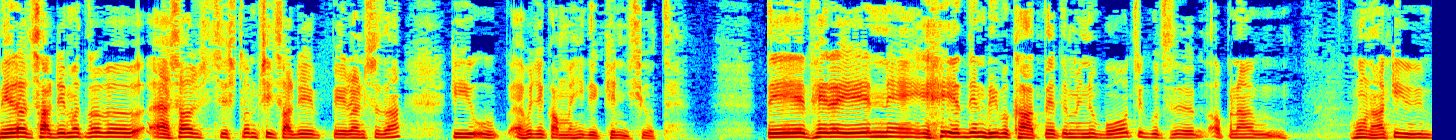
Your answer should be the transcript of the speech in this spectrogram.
ਮੇਰਾ ਸਾਡੇ ਮਤਲਬ ਐਸਾ ਸਿਸਟਮ ਸੀ ਸਾਡੇ ਪੇਰੈਂਟਸ ਦਾ ਕਿ ਉਹ ਇਹੋ ਜਿਹੇ ਕੰਮ ਹੀ ਦੇਖੇ ਨਹੀਂ ਸੀ ਉੱਥੇ। ਤੇ ਫਿਰ ਇਹਨੇ ਇਹ ਦਿਨ ਵੀ ਵਿਖਾਤੇ ਤੇ ਮੈਨੂੰ ਬਹੁਤ ਹੀ ਗੁੱਸੇ ਆਪਣਾ ਹੋਣਾ ਕਿ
